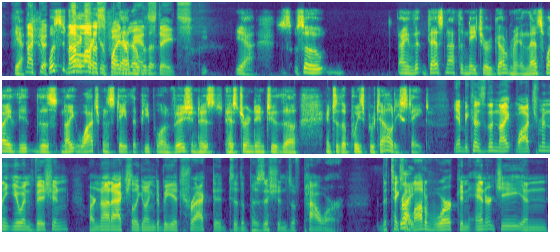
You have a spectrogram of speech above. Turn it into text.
Yeah, Not good. What's the Not a lot of record Spider-Man over the- states. Yeah, so I mean th- that's not the nature of government, and that's why the, this night watchman state that people envision has has turned into the into the police brutality state. Yeah, because the night watchmen that you envision are not actually going to be attracted to the positions of power. That takes Right. a lot of work and energy and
